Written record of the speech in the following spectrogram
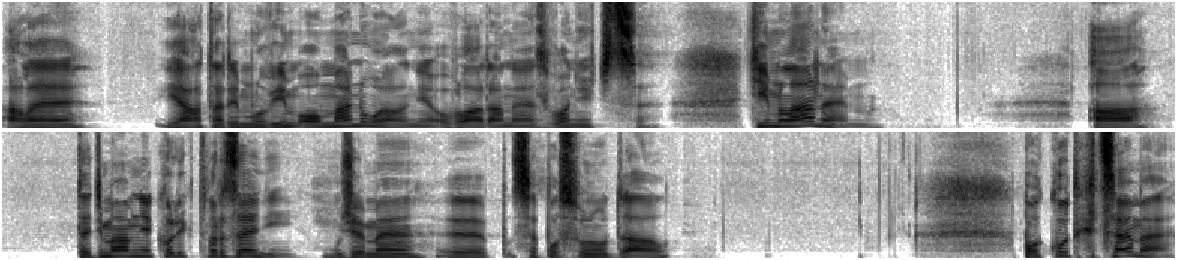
Ale já tady mluvím o manuálně ovládané zvoničce. Tím lanem. A teď mám několik tvrzení. Můžeme eh, se posunout dál. Pokud chceme,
